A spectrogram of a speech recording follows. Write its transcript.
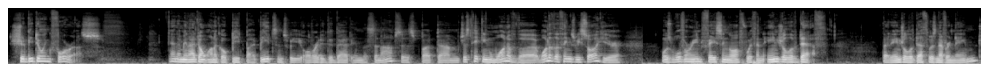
should be doing for us. And I mean, I don't want to go beat by beat since we already did that in the synopsis, but um, just taking one of the one of the things we saw here was Wolverine facing off with an Angel of Death. That Angel of Death was never named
